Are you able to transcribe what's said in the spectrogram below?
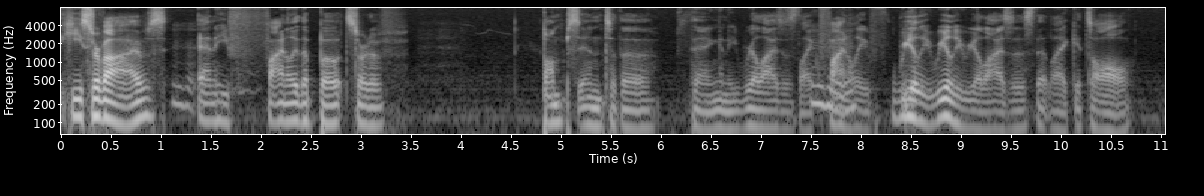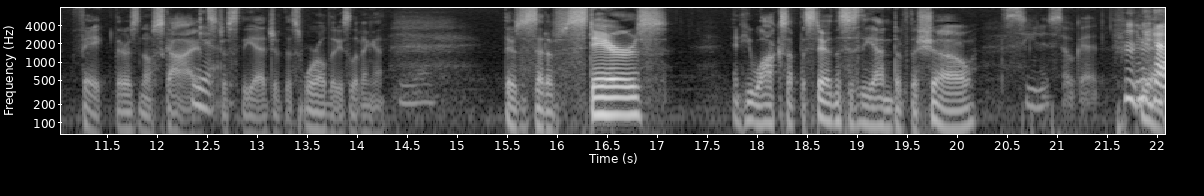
he survives, Mhm. and he finally the boat sort of bumps into the thing, and he realizes, like, Mhm. finally, really, really realizes that like it's all fake. There's no sky. It's just the edge of this world that he's living in. There's a set of stairs, and he walks up the stair. This is the end of the show. The scene is so good. Yeah.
